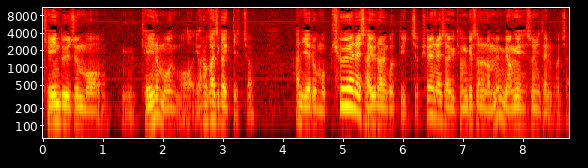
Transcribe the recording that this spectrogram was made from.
개인도 요즘 뭐 개인은 뭐, 뭐 여러 가지가 있겠죠. 한 예로 뭐 표현의 자유라는 것도 있죠. 표현의 자유 경계선을 넘으면 명예훼손이 되는 거죠.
